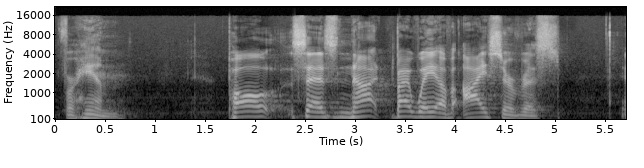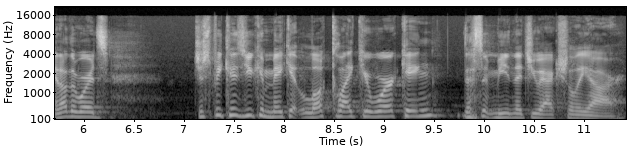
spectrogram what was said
for Him. Paul says, not by way of eye service. In other words, just because you can make it look like you're working doesn't mean that you actually are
